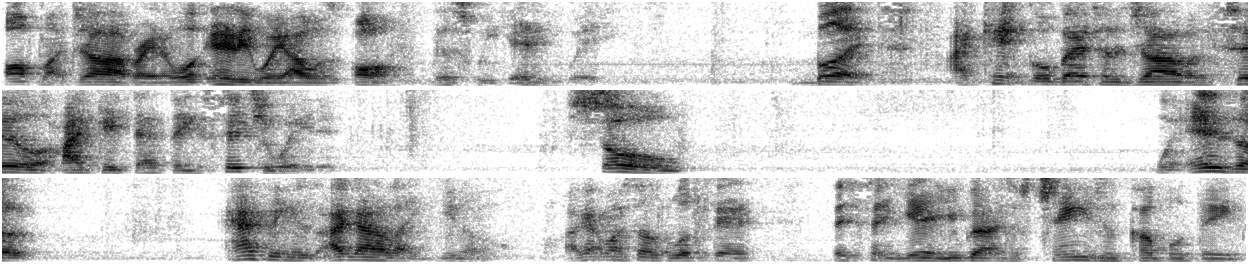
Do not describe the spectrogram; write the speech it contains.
off my job right now. Well, anyway, I was off this week anyway. But I can't go back to the job until I get that thing situated. So what ends up happening is I gotta like, you know, I got myself looked at. They say, yeah, you gotta just change a couple things.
